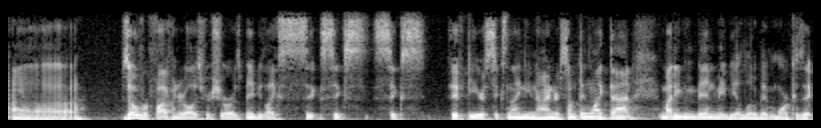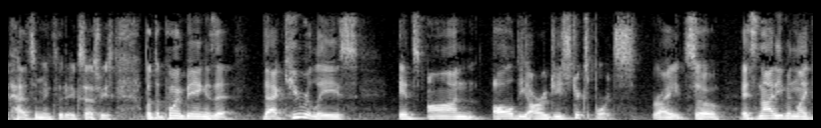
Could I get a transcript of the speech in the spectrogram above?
uh, it was over five hundred dollars for sure. It's maybe like six six six fifty or six ninety nine or something like that. It might even been maybe a little bit more because it had some included accessories. But the point being is that that Q release it's on all the ROG Strix boards, right? So it's not even like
